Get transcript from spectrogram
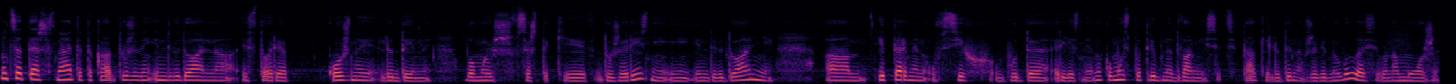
Ну, це теж, знаєте, така дуже індивідуальна історія кожної людини, бо ми ж все ж таки дуже різні і індивідуальні. І термін у всіх буде різний. Ну, комусь потрібно два місяці, так, і людина вже відновилася, вона може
